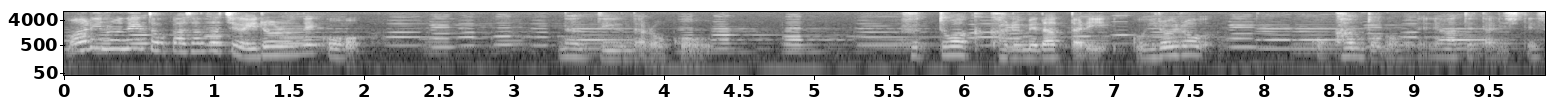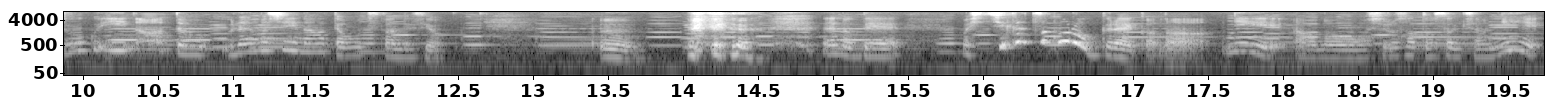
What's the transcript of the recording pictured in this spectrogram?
周りのねお母さんたちがいろいろねこう何て言うんだろうこうフットワーク軽めだったりいろいろ関東の方でね会ってたりしてすごくいいなって羨ましいなって思ってたんですよ。うん なので7月頃くらいかなにあの白里咲さんに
